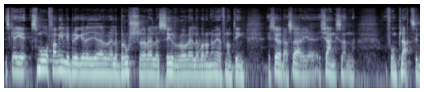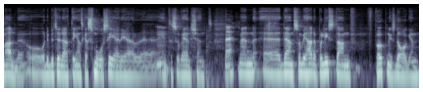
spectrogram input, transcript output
vi ska ge små familjebryggerier, eller brorsor, eller syrror, eller vad de nu är för någonting, i södra Sverige chansen att få en plats i Malmö. Och, det betyder att det är ganska små serier, eh, inte så välkänt. Nej. Men eh, den som vi hade på listan på öppningsdagen,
